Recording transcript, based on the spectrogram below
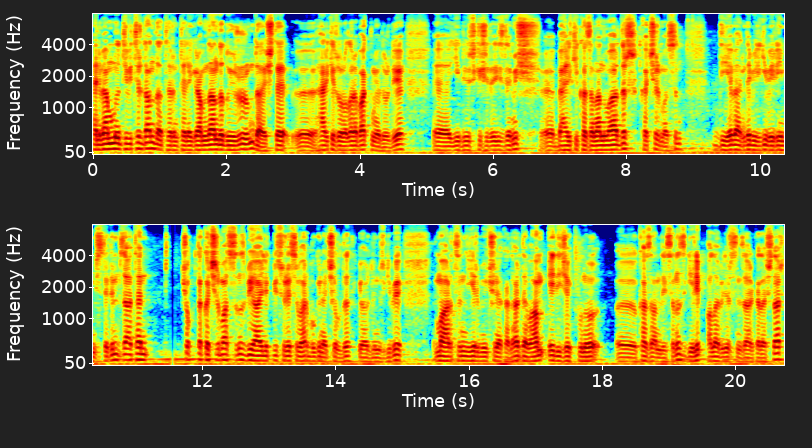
Yani ben bunu Twitter'dan da atarım, Telegram'dan da duyururum da işte e, herkes oralara bakmıyordur diye. E, 700 kişi de izlemiş. E, belki kazanan vardır, kaçırmasın diye ben de bilgi vereyim istedim. Zaten çok da kaçırmazsınız. Bir aylık bir süresi var. Bugün açıldı gördüğünüz gibi. Mart'ın 23'üne kadar devam edecek bunu e, kazandıysanız gelip alabilirsiniz arkadaşlar.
